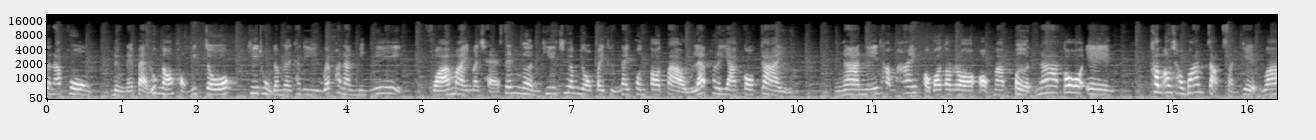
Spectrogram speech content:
จนพงศ์ หนึ่งใน 8 ลูกน้องของบิ๊กโจ๊กที่ถูกดำเนินคดีเว็บพนันมินนี่คว้าไมค์มาแฉเส้นเงินที่เชื่อมโยงไปถึงนายพลต่อเต่า และภรรยากอไก่ งานนี้ทำให้ผบตรออกมาเปิดหน้าโต้เองทำเอาชาวบ้านจับสังเกตว่า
